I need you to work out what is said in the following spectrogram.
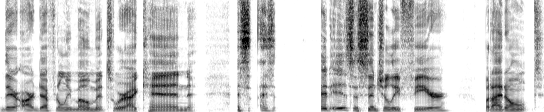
there are definitely moments where I can. It's, it's it is essentially fear, but I don't,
